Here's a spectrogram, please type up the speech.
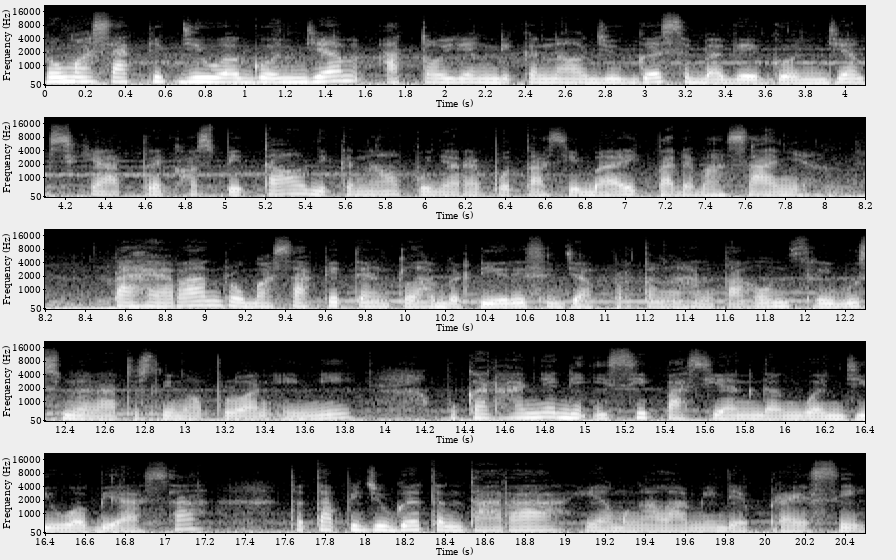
Rumah sakit jiwa Gonjam atau yang dikenal juga sebagai Gonjam Psychiatric Hospital dikenal punya reputasi baik pada masanya. Tak heran rumah sakit yang telah berdiri sejak pertengahan tahun 1950-an ini bukan hanya diisi pasien gangguan jiwa biasa, tetapi juga tentara yang mengalami depresi.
